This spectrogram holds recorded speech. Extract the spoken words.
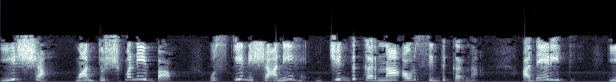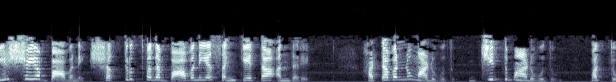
ಈರ್ಷಾ, ವಾ ದುಶ್ಮನಿ ಬಾವ್, ಉಸ್ಕಿ ನಿಶಾನಿ ಹೇ, ಜಿದ್ ಕರ್ನಾ ಔರ್ ಸಿದ್ಧ ಕರ್ನಾ. ಅದೇ ರೀತಿ ಈರ್ಷೆಯ ಭಾವನೆ ಶತ್ರುತ್ವದ ಭಾವನೆಯ ಸಂಕೇತ ಅಂದರೆ ಹಠವನ್ನು ಮಾಡುವುದು ಜಿದ್ ಮಾಡುವುದು ಮತ್ತು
